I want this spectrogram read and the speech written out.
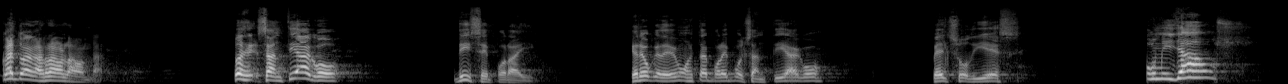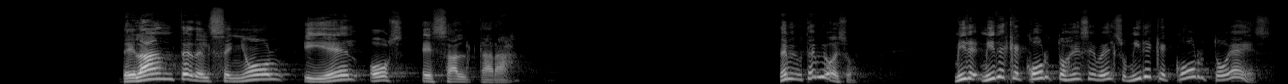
¿Cuánto agarraron la onda? Entonces, Santiago dice por ahí, creo que debemos estar por ahí por Santiago, verso 10, humillaos delante del Señor y Él os exaltará. ¿Usted vio eso? Mire, mire qué corto es ese verso, mire qué corto es.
